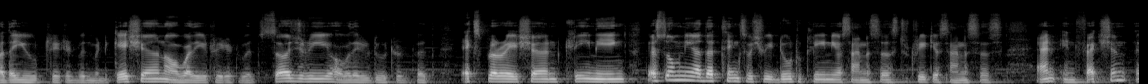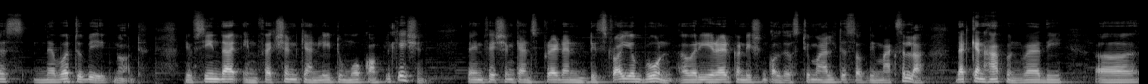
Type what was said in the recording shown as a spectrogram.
whether you treat it with medication or whether you treat it with surgery or whether you do it with exploration, cleaning. There are so many other things which we do to clean your sinuses, to treat your sinuses, and infection is never to be ignored. We've seen that infection can lead to more complication. The infection can spread and destroy your bone, a very rare condition called the osteomyelitis of the maxilla. That can happen where the uh,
